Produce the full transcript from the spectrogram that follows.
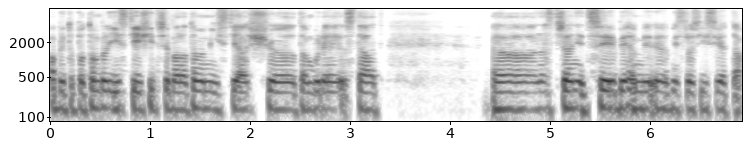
aby to potom byl jistější třeba na tom místě, až tam bude stát na střelnici během mistrovství světa.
